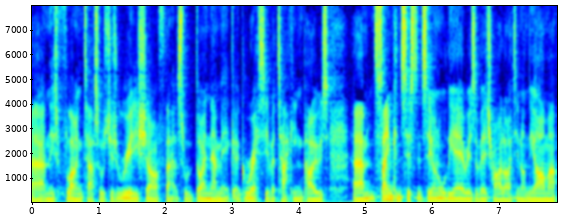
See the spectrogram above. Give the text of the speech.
uh, and these flowing tassels just really shaft that sort of dynamic, aggressive attacking pose. Um, same consistency on all the areas of edge highlighting on the armour.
